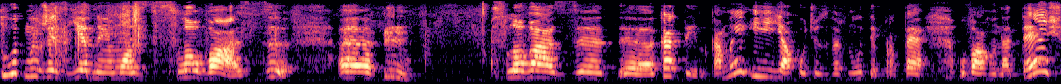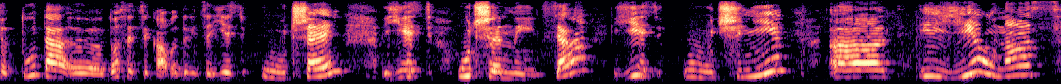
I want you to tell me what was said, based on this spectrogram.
Тут ми вже з'єднуємо слова з. Слова з е, картинками, і я хочу звернути про те увагу на те, що тут е, досить цікаво. Дивіться, є учень, є учениця, є учні, е, і є у нас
